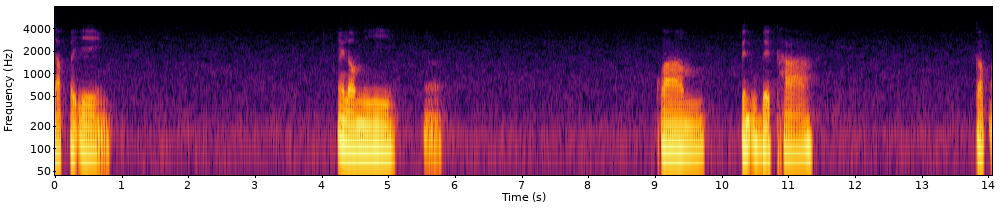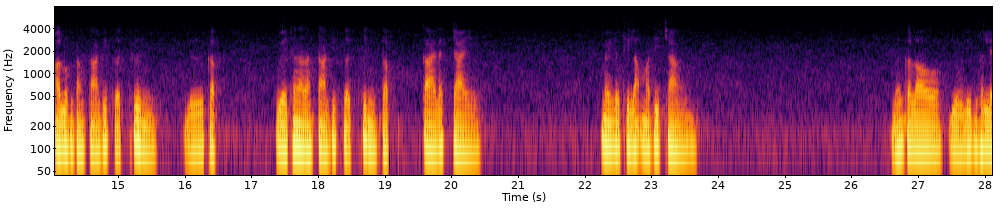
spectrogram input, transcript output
ดับไปเอง ให้เรามีความเป็นอุเบกขา กับอารมณ์ต่างๆที่เกิดขึ้น หรือกับเวทนาต่างๆที่เกิดขึ้นกับกายและใจ ไม่เลือกที่ละมาที่จัง เหมือนกับเราอยู่ริมทะเล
